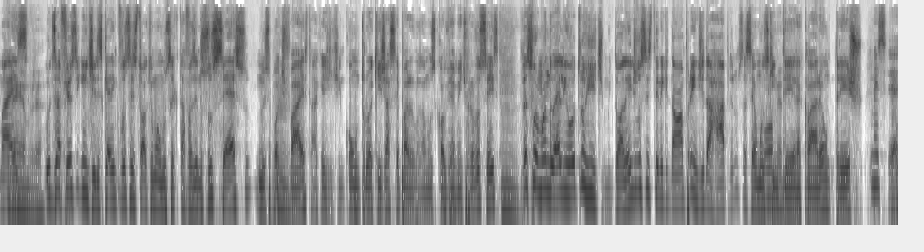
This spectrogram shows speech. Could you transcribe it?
Mas Lembro. o desafio é o seguinte: eles querem que vocês toquem uma música que tá fazendo sucesso no Spotify, tá? Que a gente encontrou aqui, já separamos a música, obviamente, pra vocês, transformando ela em outro ritmo. Então, além de vocês terem que dar uma aprendida rápida, não precisa ser a música meu inteira, claro, é um trecho. Mas é,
